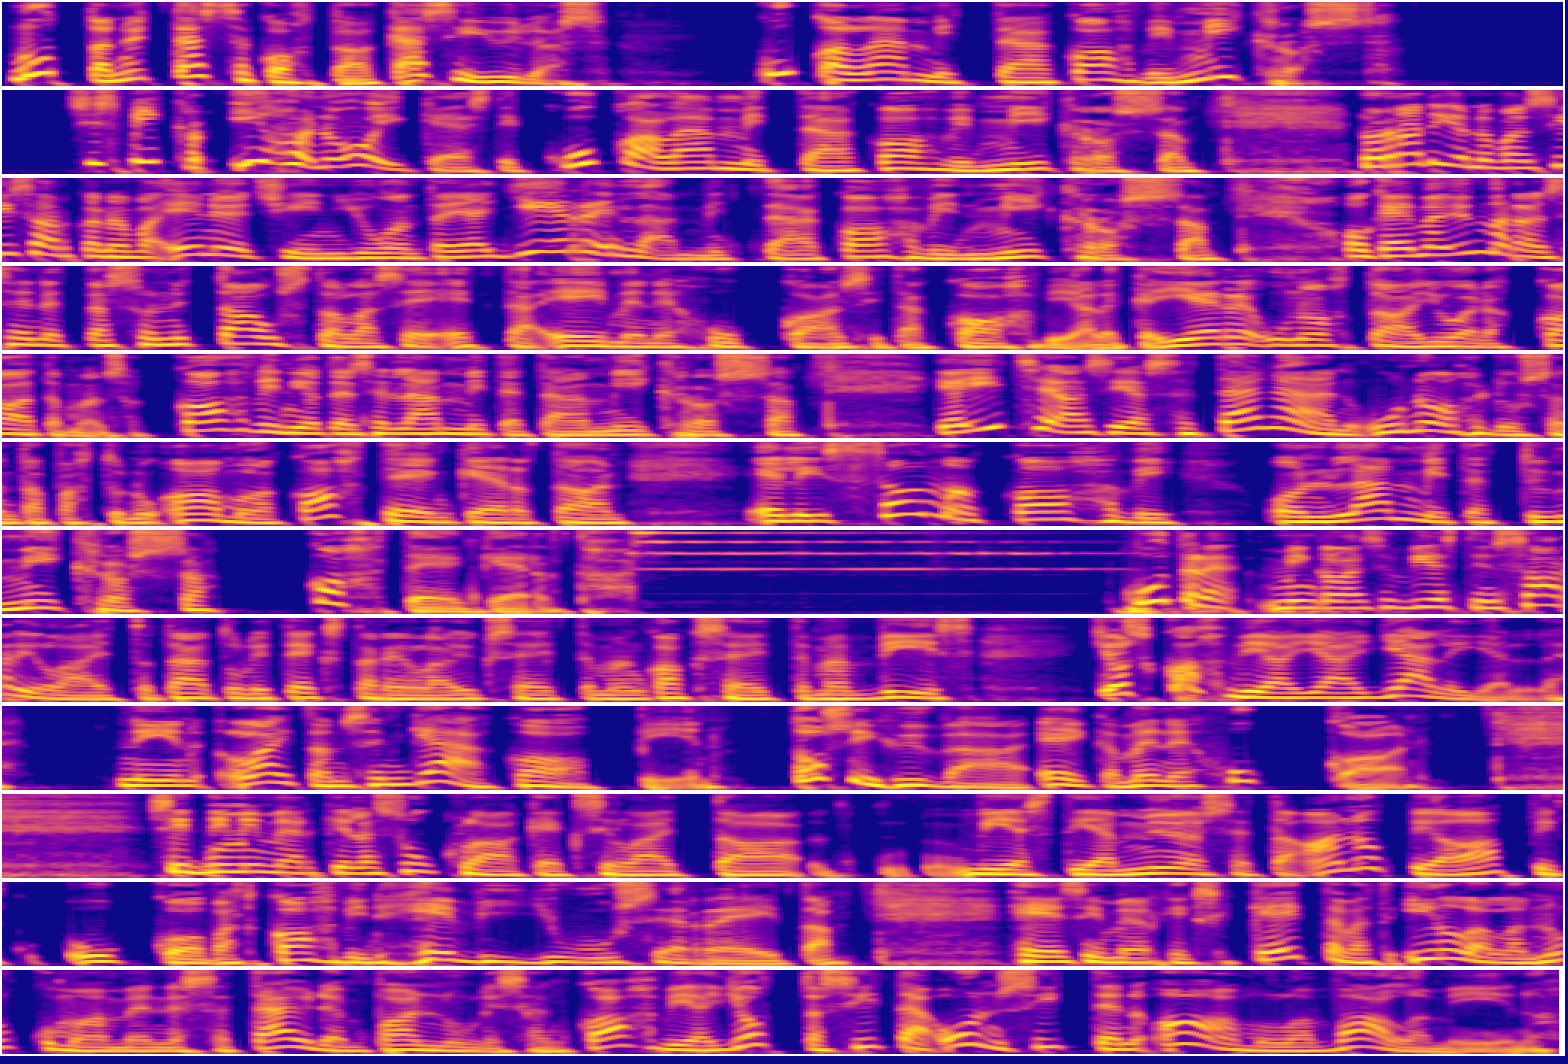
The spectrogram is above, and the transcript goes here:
Mutta nyt tässä kohtaa käsi ylös kuka lämmittää kahvin mikrossa? Siis mikro, ihan oikeasti, kuka lämmittää kahvin mikrossa? No Radionovan sisarkanava Energyin juontaja Jere lämmittää kahvin mikrossa. Okei, mä ymmärrän sen, että tässä on nyt taustalla se, että ei mene hukkaan sitä kahvia. Eli Jere unohtaa juoda kaatamansa kahvin, joten se lämmitetään mikrossa. Ja itse asiassa tänään unohdus on tapahtunut aamulla kahteen kertaan. Eli sama kahvi on lämmitetty mikrossa kahteen kertaan. Kuuntele, minkälaisen viestin Sari laittoi. Tämä tuli tekstarilla 17275. Jos kahvia jää jäljelle, niin laitan sen jääkaappiin. Tosi hyvää, eikä mene hukkaan. Sitten nimimerkillä suklaakeksi laittaa viestiä myös, että Anoppi ja Appi Ukko ovat kahvin heavy-usereita. He esimerkiksi keittävät illalla nukkumaan mennessä täyden pannullisen kahvia, jotta sitä on sitten aamulla valmiina.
